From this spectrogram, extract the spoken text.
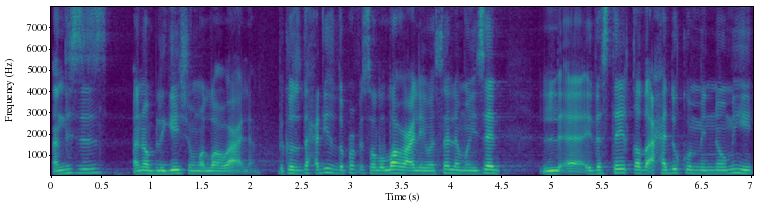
And this is an obligation, wallahu a'lam. Because of the hadith of the Prophet sallallahu alayhi wasallam when he said, إذا استيقظ أحدكم من نومه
